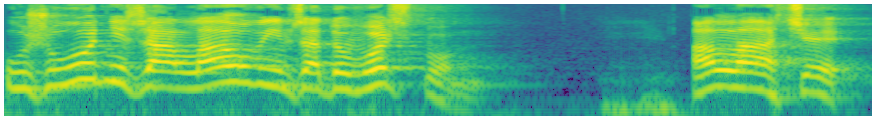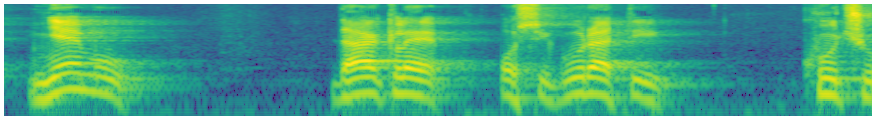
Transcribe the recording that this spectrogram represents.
u žudnji za Allahovim zadovoljstvom Allah će njemu dakle osigurati kuću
